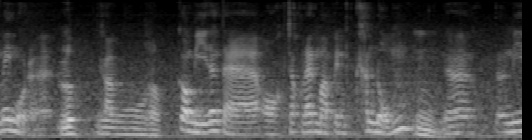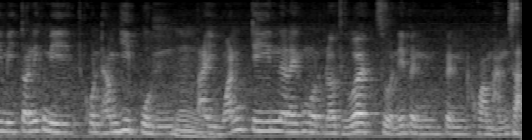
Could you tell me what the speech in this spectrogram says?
ไม่หมดอะฮะลูกครับครับก็มีตั้งแต่ออกช็อกโกแลตมาเป็นขนมอืมนะฮะตอนนี้มีตอนนี้ก็มีคนทำญี่ปุ่นอืมไต้หวันจีนอะไรหมด เราถือว่าส่วนนี้เป็นเป็นความหันษา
